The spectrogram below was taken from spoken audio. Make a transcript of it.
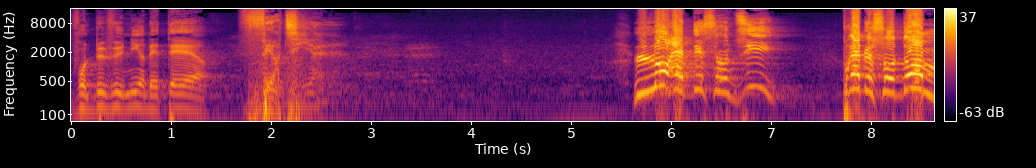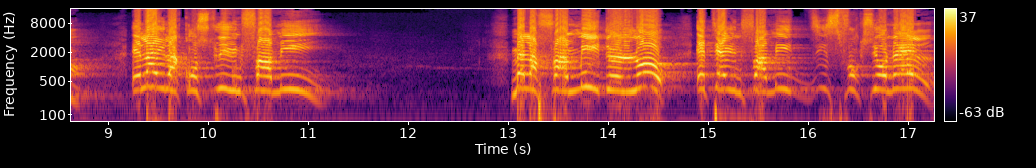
vont devenir des terres fertiles. L'eau est descendue près de Sodome et là il a construit une famille. Mais la famille de l'eau était une famille dysfonctionnelle.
